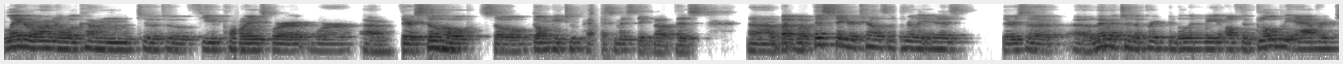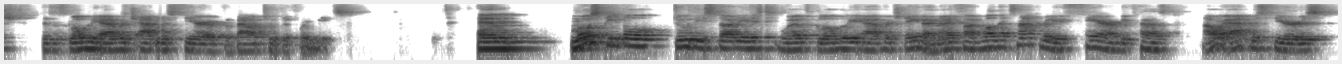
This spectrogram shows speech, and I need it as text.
later on, I will come to, to a few points where, where um, there's still hope. So don't be too pessimistic about this. Uh, but what this figure tells us really is there's a, a limit to the predictability of the globally average, this is globally average atmosphere of about two to three weeks. And most people do these studies with globally average data. And I thought, well, that's not really fair because our atmosphere is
